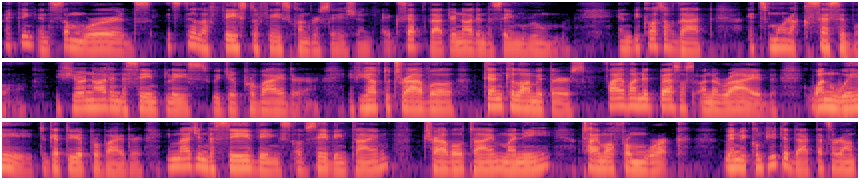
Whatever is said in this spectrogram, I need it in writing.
I think in some words, it's still a face to face conversation, except that you're not in the same room. And because of that, it's more accessible. If you're not in the same place with your provider, if you have to travel 10 kilometers, 500 pesos on a ride, one way to get to your provider, imagine the savings of saving time, travel time, money, time off from work. When we computed that, that's around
